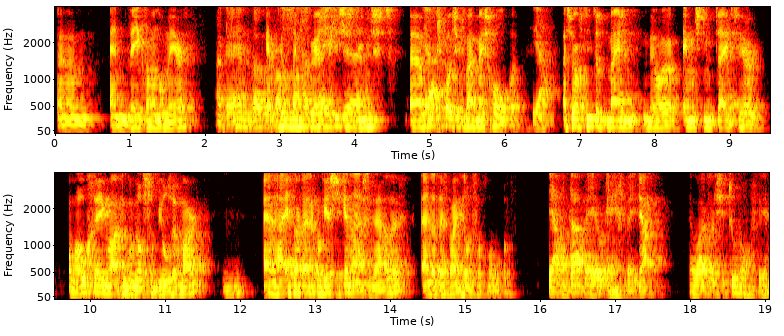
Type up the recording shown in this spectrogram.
Um, en weet ik dan nog meer. Oké, okay, en welke ik heb was heel veel geprobeerd. meest, Crisisdienst. Uh, ja. Boxcoaching heeft mij het meest geholpen. Ja. Het zorgt niet dat mijn emotionaliteit weer omhoog ging, maar het hield me wel stabiel, zeg maar. Mm -hmm. En hij heeft me uiteindelijk ook Jesse Ken aangeraden. En dat heeft mij heel veel geholpen. Ja, want daar ben je ook heen geweest. Ja. En hoe oud was je toen ongeveer?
